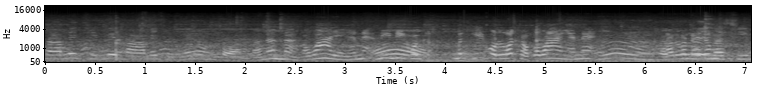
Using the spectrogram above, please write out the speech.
ถ้าไม่ชิมไม่มาไม่ถึงไม่ห้องสอนนะๆนั่นน่ะเขาว่าอย่างนั้นแหละนี่นี่คนเมื่อกี้คนรถเขาก็ว่าอย่างนั้นแหละอืมเราเราก็ก็เลเลยยต้องมาชิม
